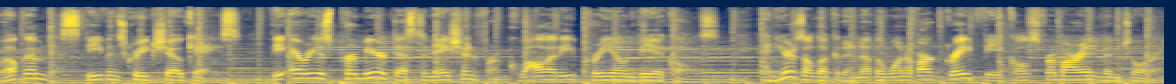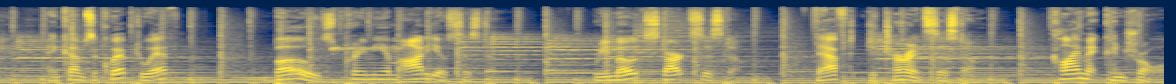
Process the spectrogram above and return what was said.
Welcome to Stevens Creek Showcase, the area's premier destination for quality pre owned vehicles. And here's a look at another one of our great vehicles from our inventory and comes equipped with Bose Premium Audio System, Remote Start System, Theft Deterrent System, Climate Control,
